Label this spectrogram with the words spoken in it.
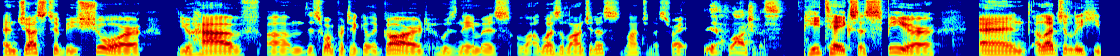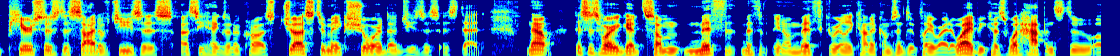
and just to be sure, you have um, this one particular guard whose name is was it Longinus? Longinus, right? Yeah, Longinus. He takes a spear and allegedly he pierces the side of Jesus as he hangs on a cross just to make sure that Jesus is dead. Now, this is where you get some myth, myth, you know, myth really kind of comes into play right away because what happens to a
